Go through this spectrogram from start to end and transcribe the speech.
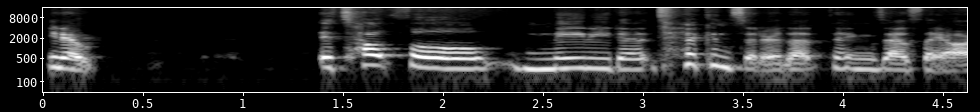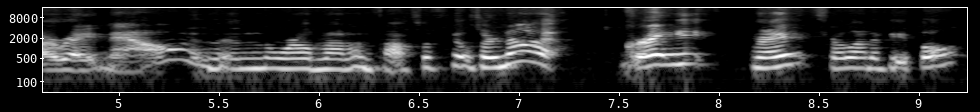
you know it's helpful maybe to, to consider that things as they are right now and in the world not on fossil fuels are not great, right, for a lot of people.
